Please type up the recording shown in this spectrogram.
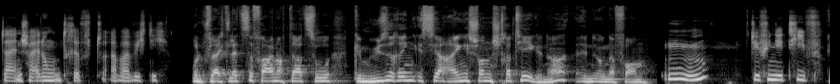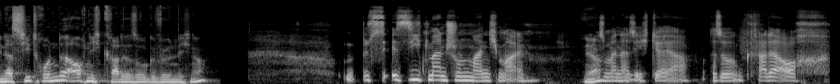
da Entscheidungen trifft, aber wichtig. Und vielleicht letzte Frage noch dazu. Gemüsering ist ja eigentlich schon ein Stratege, ne? In irgendeiner Form. Mhm, definitiv. In der Seed-Runde auch nicht gerade so gewöhnlich, ne? Es sieht man schon manchmal. Ja? Aus meiner Sicht, ja, ja. Also gerade auch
